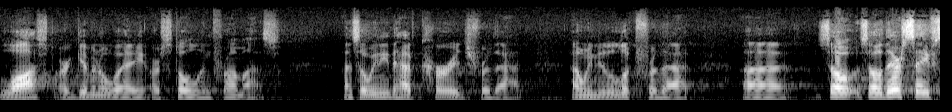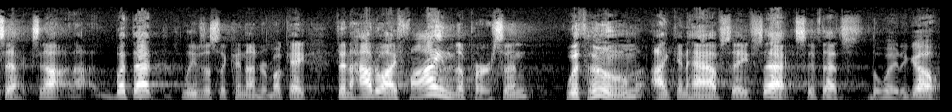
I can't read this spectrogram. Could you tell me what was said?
lost or given away or stolen from us. And so we need to have courage for that. And we need to look for that. Uh, so, so there's safe sex. Now, but that leaves us a conundrum. Okay, then how do I find the person with whom I can have safe sex, if that's the way to go?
